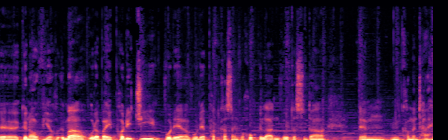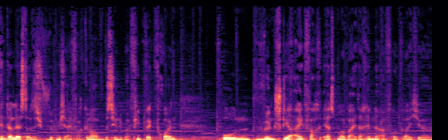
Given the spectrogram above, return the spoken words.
äh, genau wie auch immer oder bei Podigy, wo der, wo der Podcast einfach hochgeladen wird, dass du da ähm, einen Kommentar hinterlässt. Also ich würde mich einfach genau ein bisschen über Feedback freuen und wünsche dir einfach erstmal weiterhin eine erfolgreiche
